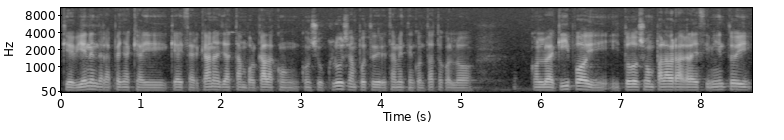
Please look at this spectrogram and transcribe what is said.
que, vienen, de las peñas que hay, cercanas, ya están volcadas con, sus clubes, se han puesto directamente en contacto con los, equipos y, y todos son palabras de agradecimiento y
